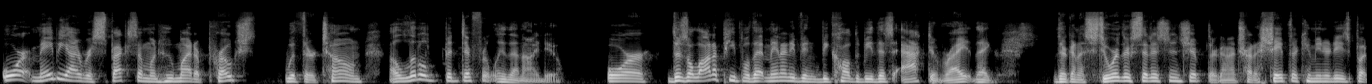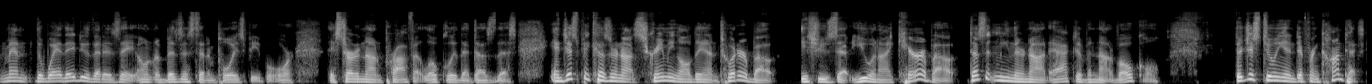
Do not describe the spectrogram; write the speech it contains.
Or maybe I respect someone who might approach with their tone a little bit differently than I do. Or there's a lot of people that may not even be called to be this active, right? Like they're going to steward their citizenship, they're going to try to shape their communities, but man, the way they do that is they own a business that employs people or they start a nonprofit locally that does this. And just because they're not screaming all day on Twitter about issues that you and I care about doesn't mean they're not active and not vocal. They're just doing it in a different context.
